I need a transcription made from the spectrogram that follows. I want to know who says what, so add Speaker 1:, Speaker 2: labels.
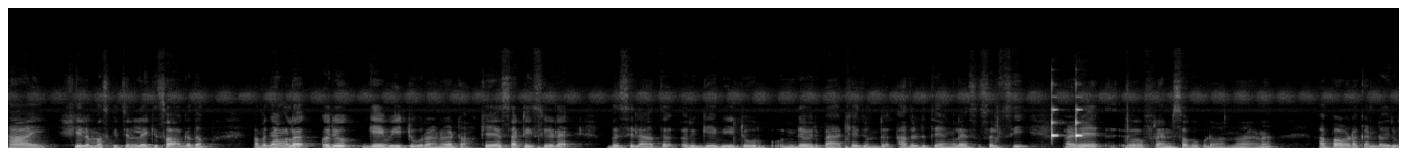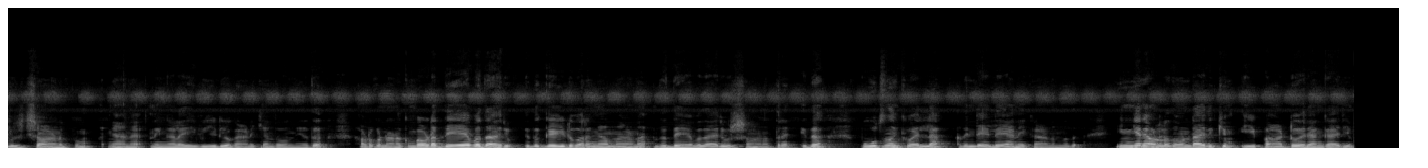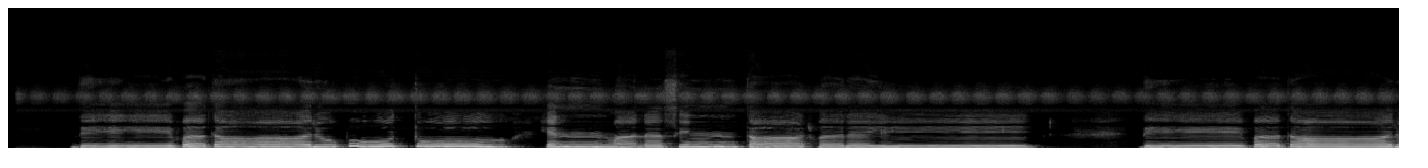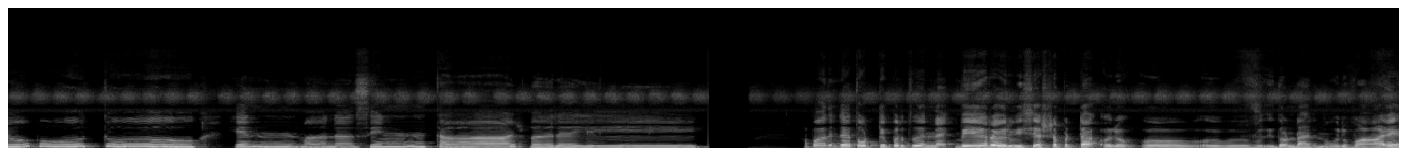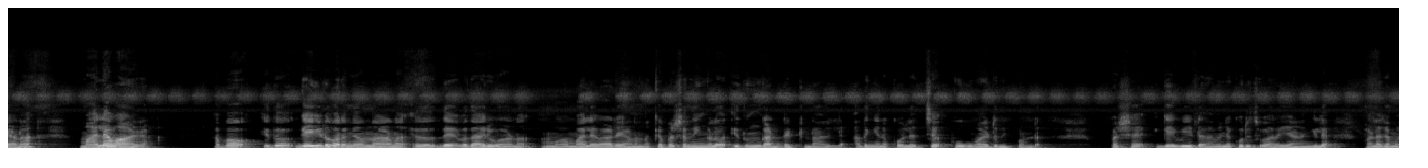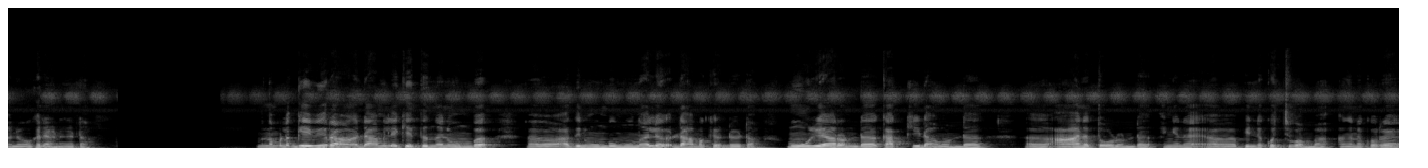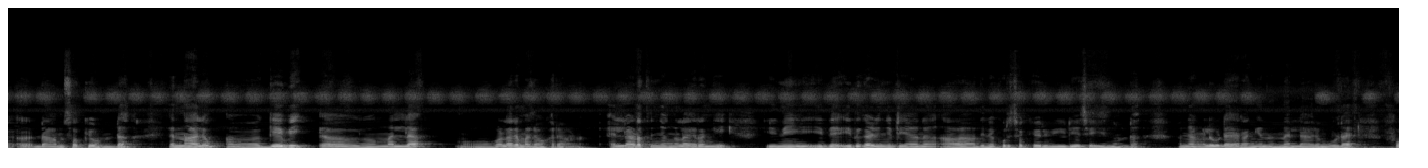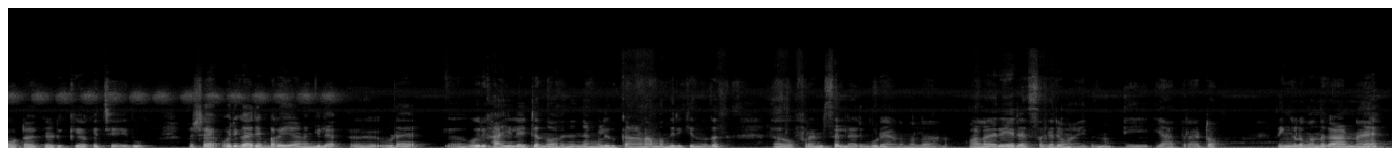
Speaker 1: Hi ഷീലമ്മസ് കിച്ചണിലേക്ക് സ്വാഗതം. അപ്പോൾ ഞങ്ങൾ ഒരു ഗവി ടൂറാണ് കേട്ടോ. കെ എസ് ആർ ടി സിയുടെ ബസ്സിനകത്ത് ഒരു ഗവി ടൂറിന്റെ ഒരു പാക്കേജ് ഉണ്ട്. അതെടുത്ത് ഞങ്ങൾ എസ് എസ് എൽ സി പഴയ ഫ്രണ്ട്സൊക്കെ കൂടെ വന്നതാണ്. അപ്പോൾ അവിടെ കണ്ട ഒരു വൃക്ഷമാണ് ഇപ്പം ഞാൻ നിങ്ങളെ ഈ വീഡിയോ കാണിക്കാൻ തോന്നിയത്. അവിടെ കൊണ്ട് നടക്കുമ്പോൾ അവിടെ ദേവദാരു. ഇത് ഗൈഡ് പറഞ്ഞു തന്നതാണ് ഇത് ദേവദാരു വൃക്ഷമാണ് അത്രേ ഇത് പൂത്ത് നിൽക്കുമല്ല അതിന്റെ ഇലയാണ് ഈ കാണുന്നത്. ഇങ്ങനെ ഉള്ളതുകൊണ്ടായിരിക്കും ഈ പാട്ട് വരാൻ കാര്യം. ദേവദാരു പൂത്തു എൻ മനസ്സിൻ താഴ്വരയിൽ. ദേവദാരു പൂത്തു എൻ മനസ്സിൻ താഴ്വരയിൽ. അപ്പോൾ അതിന്റെ തൊട്ടിപ്പുറത്ത് തന്നെ വേറെ ഒരു വിശേഷപ്പെട്ട ഒരു ഇതുണ്ടായിരുന്നു. ഒരു വാഴയാണ് മലവാഴ. അപ്പോൾ ഇത് ഗൈഡ് പറഞ്ഞു തന്നാണ് ഇത് ദേവദാരുവാണ് മലവാഴയാണെന്നൊക്കെ പക്ഷേ നിങ്ങൾ ഇതും കണ്ടിട്ടുണ്ടാവില്ല. അതിങ്ങനെ കൊലച്ച് പൂവുമായിട്ട് നിൽപ്പുണ്ട് പക്ഷേ ഗവി ഡാമിനെ കുറിച്ച് പറയുകയാണെങ്കിൽ വളരെ മനോഹരമാണ് കേട്ടോ. നമ്മൾ ഗവി ഡാമിലേക്ക് എത്തുന്നതിന് മുമ്പ് അതിനു മുമ്പ് മൂന്നാൽ ഡാമൊക്കെ ഉണ്ട് കേട്ടോ. മൂഴിയാറുണ്ട് കക്കി ഡാമുണ്ട് ആനത്തോടുണ്ട്. ഇങ്ങനെ പിന്നെ കൊച്ചുപമ്പ അങ്ങനെ കുറേ ഡാംസൊക്കെ ഉണ്ട്. എന്നാലും ഗവി നല്ല വളരെ മനോഹരമാണ്. എല്ലായിടത്തും ഞങ്ങൾ ഇറങ്ങി. ഇനി ഇത് ഇത് കഴിഞ്ഞിട്ട് ഞാൻ അതിനെക്കുറിച്ചൊക്കെ ഒരു വീഡിയോ ചെയ്യുന്നുണ്ട്. അപ്പം ഞങ്ങളിവിടെ ഇറങ്ങി നിന്ന് എല്ലാവരും കൂടെ ഫോട്ടോയൊക്കെ എടുക്കുകയൊക്കെ ചെയ്തു. പക്ഷേ ഒരു കാര്യം പറയുകയാണെങ്കിൽ ഇവിടെ ഒരു ഹൈലൈറ്റ് എന്ന് പറഞ്ഞാൽ ഞങ്ങളിത് കാണാൻ വന്നിരിക്കുന്നത് ഫ്രണ്ട്സ് എല്ലാവരും കൂടെയാണെന്നുള്ളതാണ്. വളരെ രസകരമായിരുന്നു ഈ യാത്ര കേട്ടോ. നിങ്ങളും വന്ന് കാണണേ.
